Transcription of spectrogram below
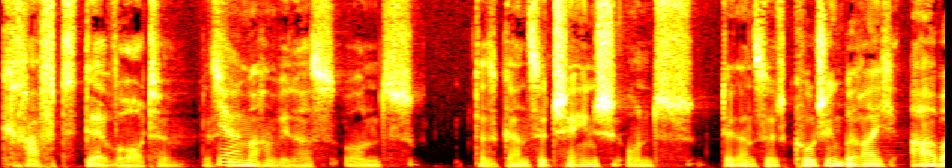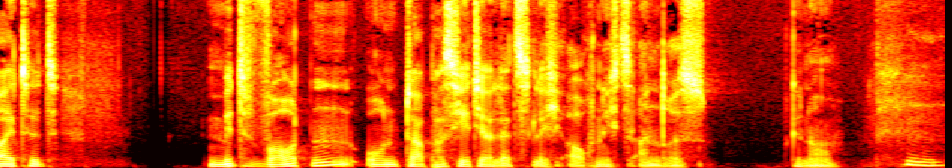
Kraft der Worte. Deswegen ja. machen wir das. Und das ganze Change und der ganze Coaching-Bereich arbeitet mit Worten und da passiert ja letztlich auch nichts anderes. Genau. Hm.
